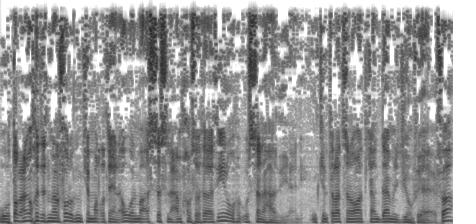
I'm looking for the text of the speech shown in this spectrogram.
وطبعا أخذت من الفرق يمكن مرتين أول ما أسسنا عام 35 والسنة هذه يعني. يمكن ثلاث سنوات كان دائما يجيهم فيها إعفاء.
